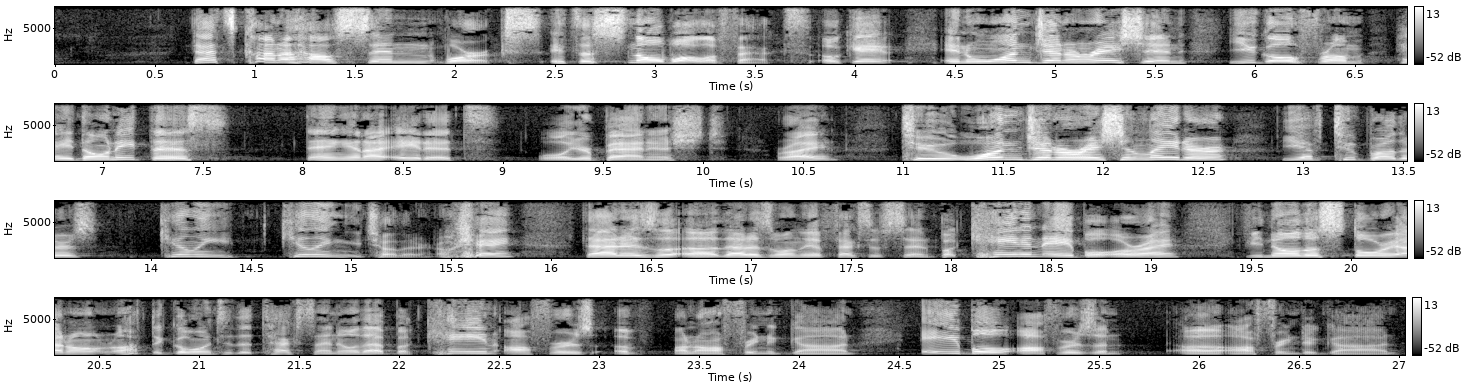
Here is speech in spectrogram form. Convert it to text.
That's kind of how sin works. It's a snowball effect, okay? In one generation, you go from, hey, don't eat this, dang it, I ate it. Well, you're banished, right? To one generation later, you have two brothers killing, killing each other, okay? That is, uh, that is one of the effects of sin. But Cain and Abel, all right? If you know the story, I don't have to go into the text, I know that. But Cain offers a, an offering to God, Abel offers an uh, offering to God.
